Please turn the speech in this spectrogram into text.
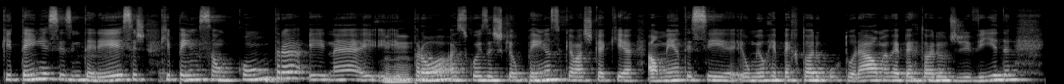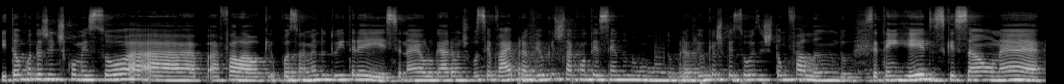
que têm esses interesses, que pensam contra e, né, e, e Uhum. pró as coisas que eu penso, que eu acho que aqui aumenta esse o meu repertório cultural, o meu repertório de vida. Então, quando a gente começou a, a, falar que o posicionamento do Twitter é esse, né? É o lugar onde você vai para ver o que está acontecendo no mundo, para ver o que as pessoas estão falando. Você tem redes que são, né?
